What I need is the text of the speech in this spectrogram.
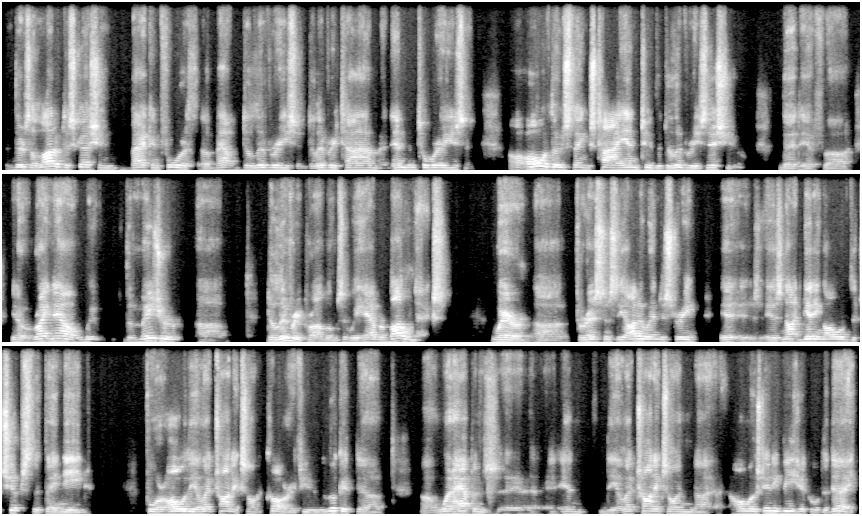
there's a lot of discussion back and forth about deliveries and delivery time and inventories and all of those things tie into the deliveries issue. That if, uh, you know, right now, we, the major uh, delivery problems that we have are bottlenecks where, uh, for instance, the auto industry is, is not getting all of the chips that they need for all of the electronics on a car. If you look at uh, uh, what happens uh, in the electronics on uh, almost any vehicle today,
